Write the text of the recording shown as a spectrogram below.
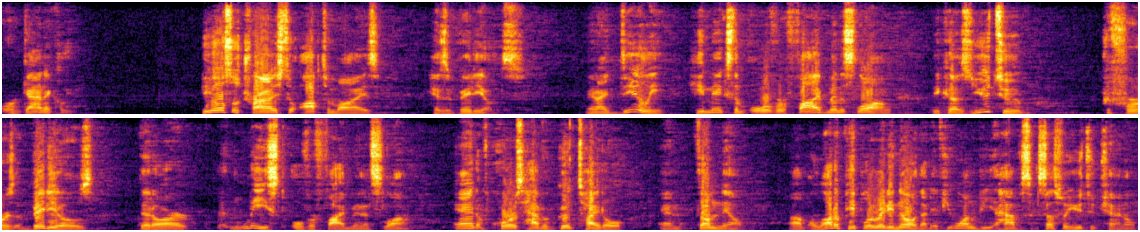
organically. He also tries to optimize his videos. And ideally, he makes them over 5 minutes long because YouTube prefers videos that are at least over 5 minutes long. And of course, have a good title and thumbnail. Um, a lot of people already know that if you want to be, have a successful YouTube channel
